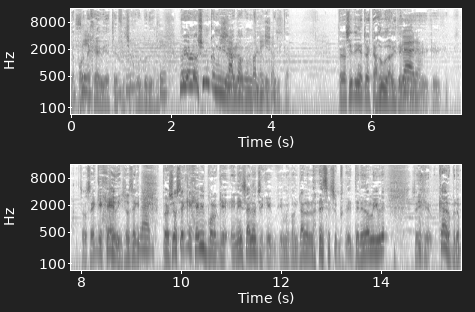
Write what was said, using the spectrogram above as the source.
Deporte Sí. heavy este, el fisiculturismo. sí. No había hablado, yo nunca vida había hablado con un con fisiculturista. Pero sí tenía todas estas dudas, ¿viste? Claro. Que- que- que- yo sé que es heavy, yo sé que. Claro. Pero yo sé que es heavy porque en esa noche que, que me contaron lo de ese tenedor libre, yo dije, claro, pero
